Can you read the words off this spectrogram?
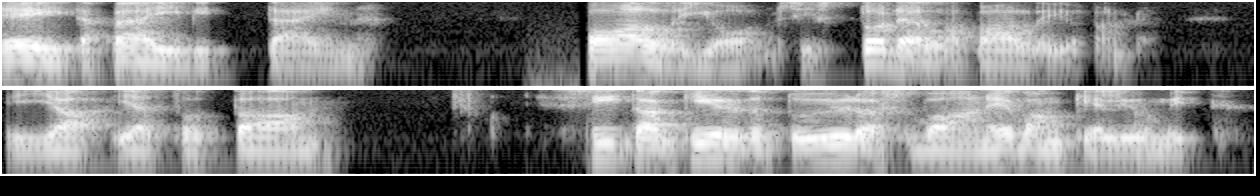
heitä päivittäin paljon, siis todella paljon. Ja, ja tota, siitä on kirjoitettu ylös vaan evankeliumit.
